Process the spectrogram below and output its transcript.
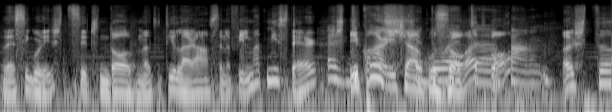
Dhe sigurisht, siç ndodh në të tilla raste në filmat mister, i pari që akuzohet, po, është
